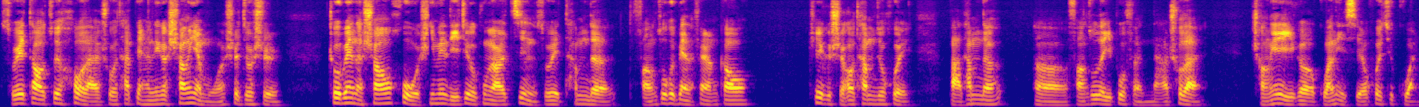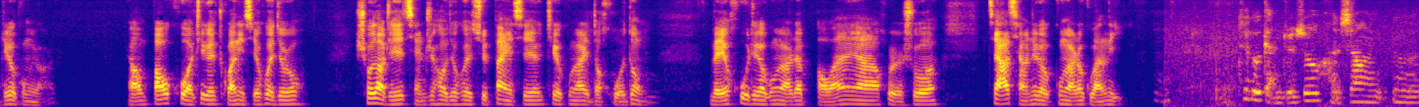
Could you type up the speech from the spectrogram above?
所以到最后来说，它变成了一个商业模式，就是周边的商户是因为离这个公园近，所以他们的房租会变得非常高。这个时候，他们就会把他们的呃房租的一部分拿出来，成立一个管理协会去管这个公园。然后包括这个管理协会就是收到这些钱之后，就会去办一些这个公园里的活动，维护这个公园的保安呀，或者说加强这个公园的管理。嗯这个感觉就很像，嗯，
